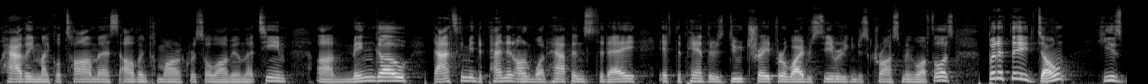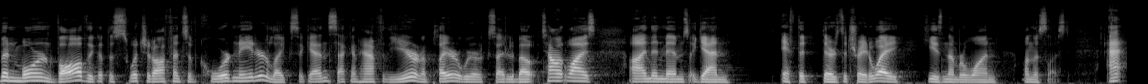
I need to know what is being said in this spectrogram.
Having Michael Thomas, Alvin Kamara, Chris Olave on that team, uh, Mingo, that's going to be dependent on what happens today. If the Panthers do trade for a wide receiver, you can just cross Mingo off the list. But if they don't, He's been more involved. They got the switch at offensive coordinator, like again, second half of the year, and a player we are excited about talent wise. Uh, and then Mims, again, if the, there's the trade away, he is number one on this list. At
